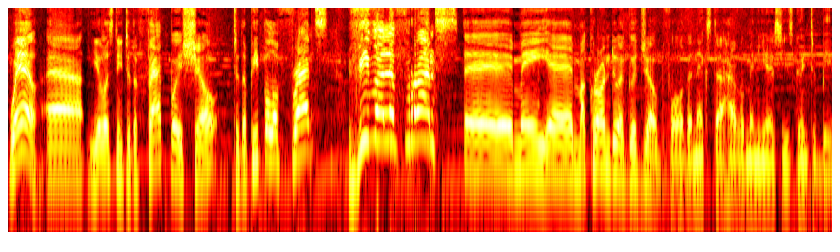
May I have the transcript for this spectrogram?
well, uh, you're listening to the Fat Boy Show. To the people of France, Viva la France! Uh, may uh, Macron do a good job for the next uh, however many years he's going to be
